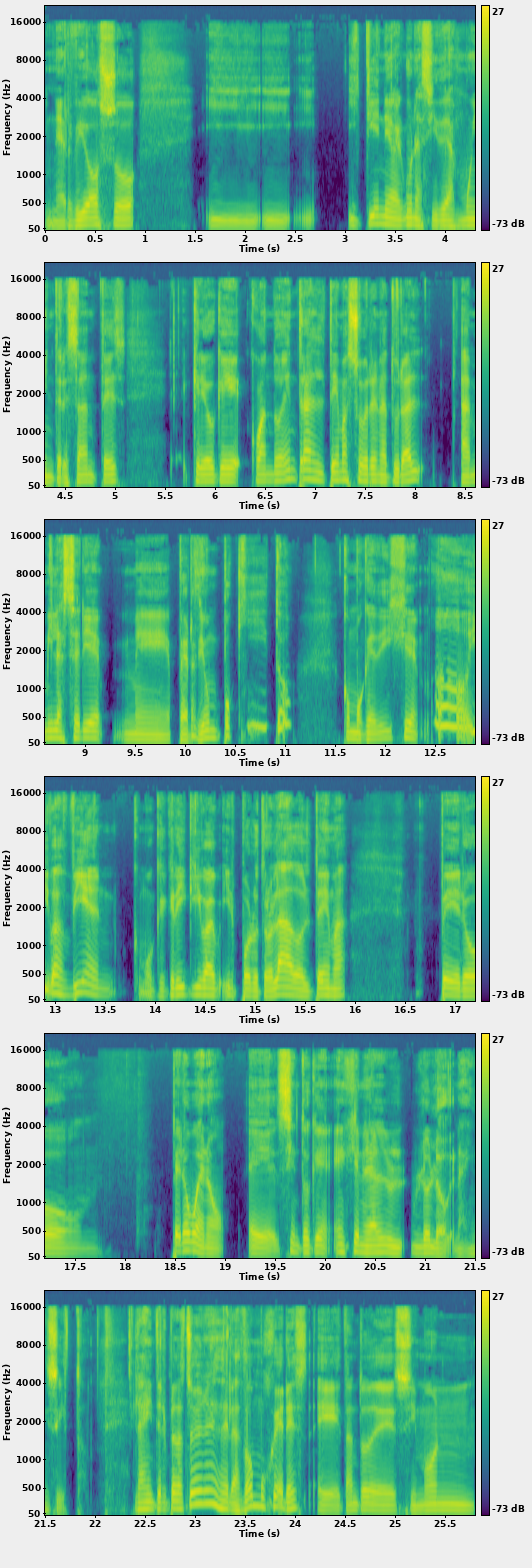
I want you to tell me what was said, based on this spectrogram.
nervioso y, tiene algunas ideas muy interesantes. Creo que cuando entra el tema sobrenatural, a mí la serie me perdió un poquito como que dije, oh, ibas bien, como que creí que iba a ir por otro lado el tema, pero, pero bueno, eh, siento que en general lo logra, insisto. Las interpretaciones de las dos mujeres, eh, tanto de Simone,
